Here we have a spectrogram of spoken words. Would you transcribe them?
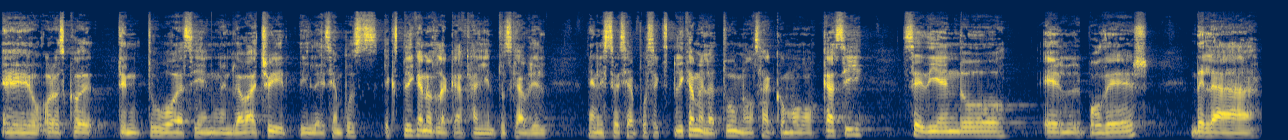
eh, Orozco tuvo así en el gabacho y, y, le decían, pues explícanos la caja. Y entonces Gabriel en listo decía, pues explícamela tú, ¿no? O sea, como casi cediendo el poder de la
